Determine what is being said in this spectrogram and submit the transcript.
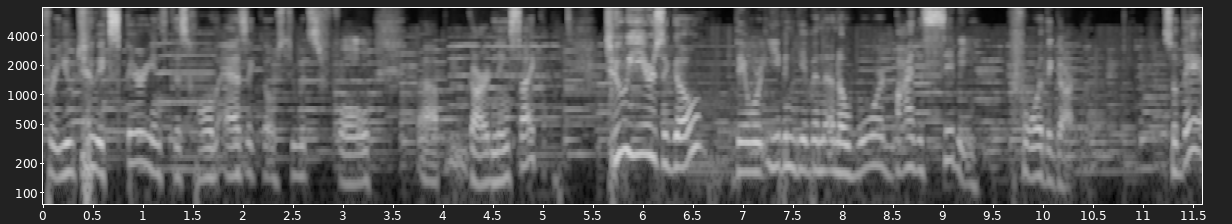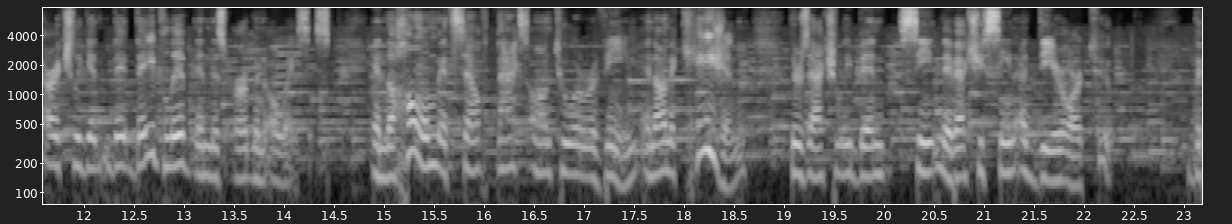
for you to experience this home as it goes through its full uh, gardening cycle. Two years ago, they were even given an award by the city for the garden. So they are actually getting, they, they've lived in this urban oasis. And the home itself backs onto a ravine, and on occasion, there's actually been seen, they've actually seen a deer or two. The,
